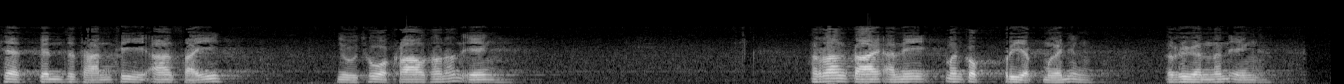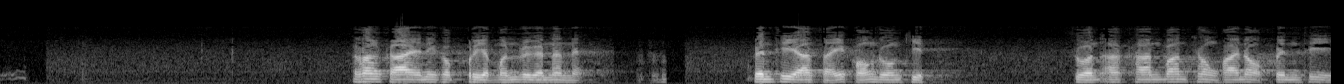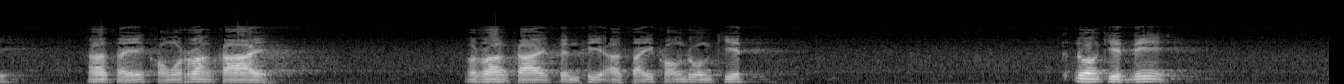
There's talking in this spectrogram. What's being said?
แค่เป็นสถานที่อาศัยอยู่ชั่วคราวเท่านั้นเอง ร่างกายอันนี้มันก็เปรียบเหมือนอย่างเรือนนั่นเอง ร่างกายอันนี้ก็เปรียบเหมือนเรือนนั่นแหละเป็นที่อาศัยของดวงจิต ส่วนอาคารบ้านช่องภายนอกเป็นที่ อาศัยของร่างกาย ร่างกายเป็นที่อาศัยของดวงจิต ดวงจิตนี้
